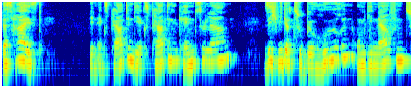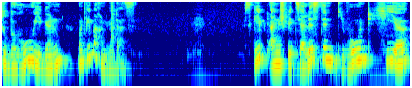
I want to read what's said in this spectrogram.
Das heißt, den Experten, die Expertin kennenzulernen, sich wieder zu berühren, um die Nerven zu beruhigen. Und wie machen wir das? Es gibt eine Spezialistin, die wohnt hier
